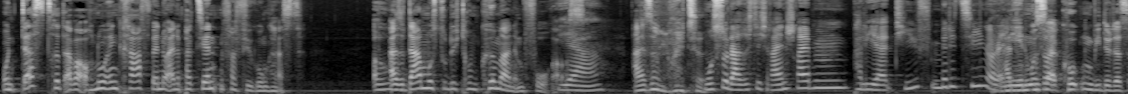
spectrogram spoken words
und das tritt aber auch nur in Kraft, wenn du eine Patientenverfügung hast. Oh. Also da musst du dich drum kümmern im Voraus. Ja. Also Leute. Musst du da richtig reinschreiben, Palliativmedizin? Oder Ja, nee, du musst ja ja gucken, wie du das.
